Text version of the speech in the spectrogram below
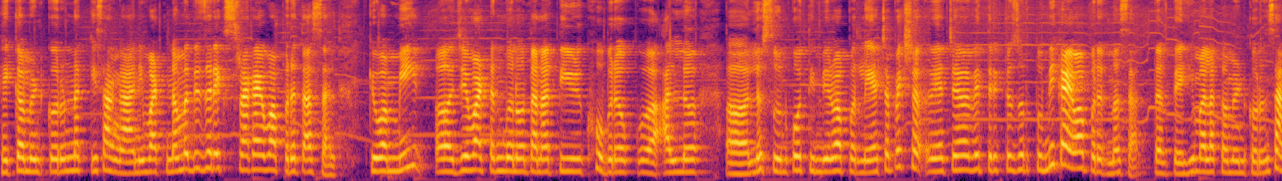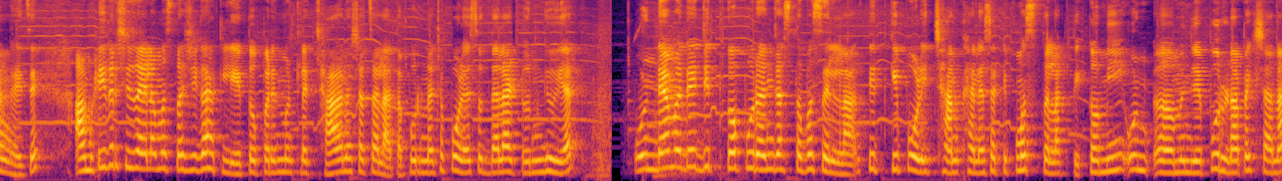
हे कमेंट करून नक्की सांगा. आणि वाटणामध्ये जर एक्स्ट्रा काय वापरत असाल किंवा मी जे वाटण बनवताना तीळ खोबरं आलं लसूण कोथिंबीर वापरले याच्यापेक्षा याच्या व्यतिरिक्त जर तुम्ही काय वापरत नसाल तर तेही मला कमेंट करून सांगायचे. आमटी जर शिजायला मस्त अशी घातली आहे तोपर्यंत म्हटलं छान अशा चला आता पुरणाच्या पोळ्यासुद्धा लाटून घेऊयात. उंड्यामध्ये जितकं पुरण जास्त बसेल ना तितकी पोळी छान खाण्यासाठी मस्त लागते. कमी उं म्हणजे पुरणापेक्षा ना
